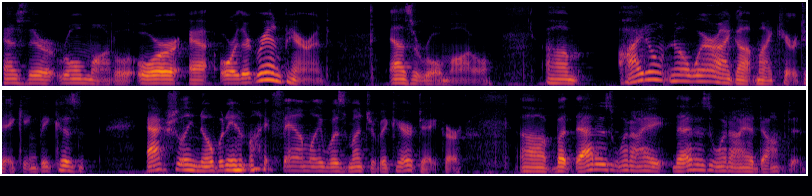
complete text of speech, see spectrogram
as their role model or or their grandparent as a role model. Um, I don't know where I got my caretaking because actually nobody in my family was much of a caretaker. Uh, but that is what I that is what I adopted.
